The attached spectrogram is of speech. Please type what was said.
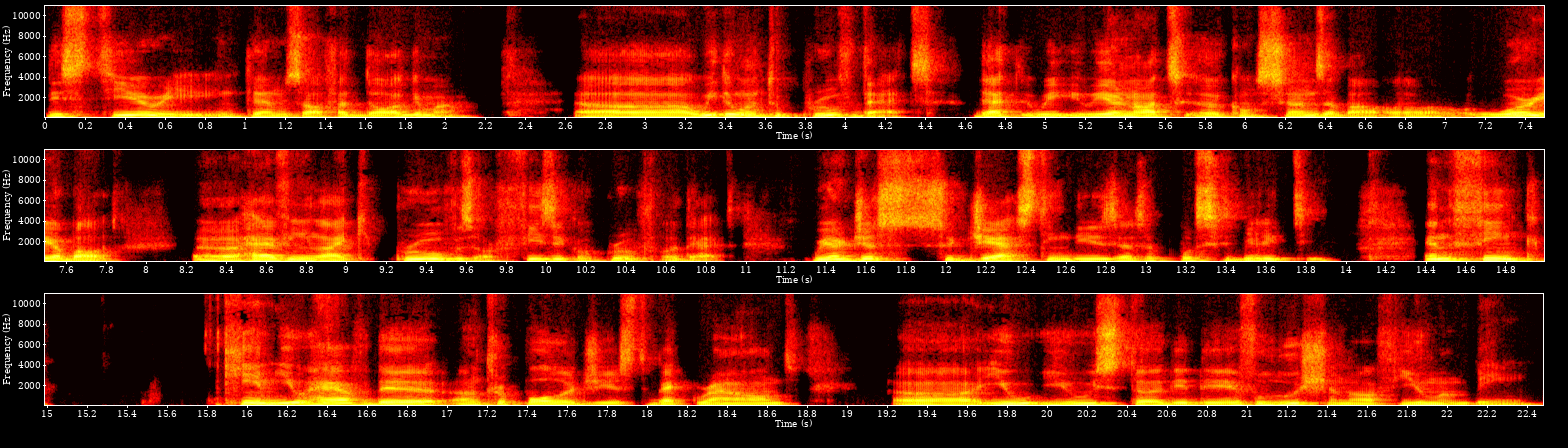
this theory in terms of a dogma uh, we don't want to prove that that we, we are not uh, concerned about or worry about uh, having like proofs or physical proof for that we are just suggesting this as a possibility and think kim you have the anthropologist background. Uh, you you study the evolution of human being.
